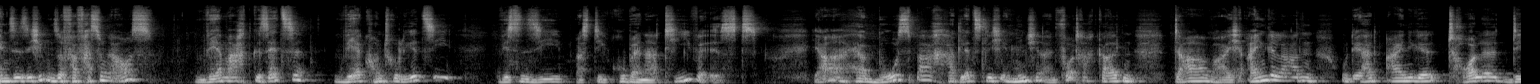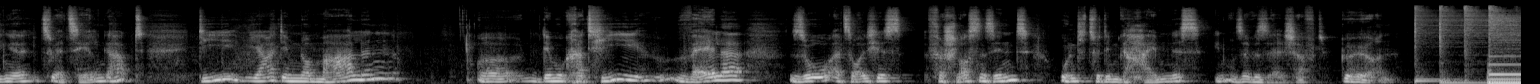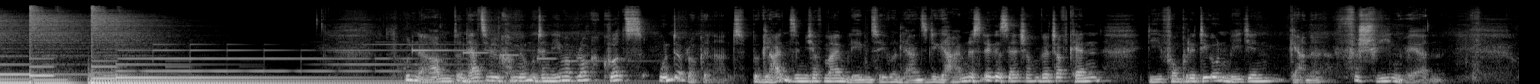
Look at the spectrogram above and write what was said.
Kennen Sie sich in unserer Verfassung aus? Wer macht Gesetze? Wer kontrolliert sie? Wissen Sie, was die Gubernative ist? Ja, Herr Bosbach hat letztlich in München einen Vortrag gehalten. Da war ich eingeladen und er hat einige tolle Dinge zu erzählen gehabt, die ja dem normalen äh, Demokratiewähler so als solches verschlossen sind und zu dem Geheimnis in unserer Gesellschaft gehören. Guten Abend und herzlich willkommen im Unternehmerblog, kurz Unterblog genannt. Begleiten Sie mich auf meinem Lebensweg und lernen Sie die Geheimnisse der Gesellschaft und Wirtschaft kennen, die von Politik und Medien gerne verschwiegen werden.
